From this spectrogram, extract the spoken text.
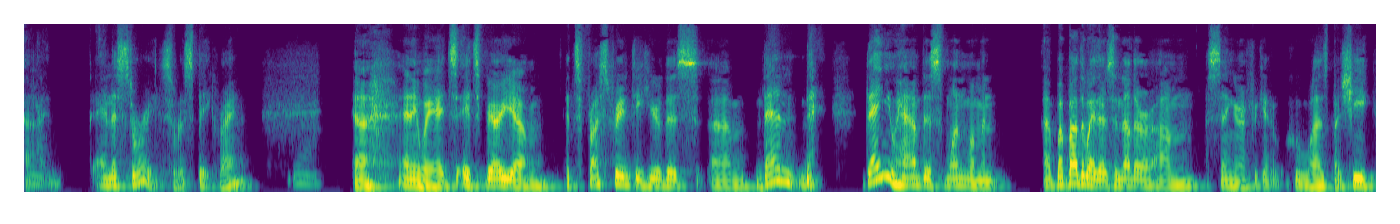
Uh, and a story, so to speak, right? Yeah. Uh, anyway, it's it's very um, it's frustrating to hear this. Um, then then you have this one woman. Uh, but by the way, there's another um, singer. I forget who was, but she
